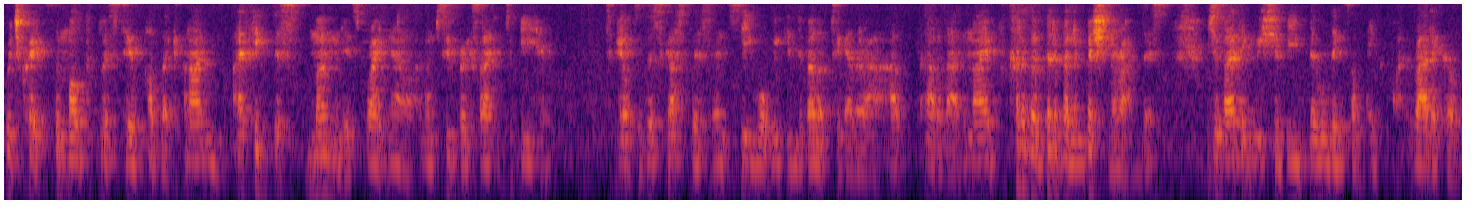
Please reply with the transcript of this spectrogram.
which creates the multiplicity of public. And I'm, I think this moment is right now, and I'm super excited to be here to be able to discuss this and see what we can develop together out, out, of that. And I have kind of a bit of an ambition around this, which is I think we should be building something quite radical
